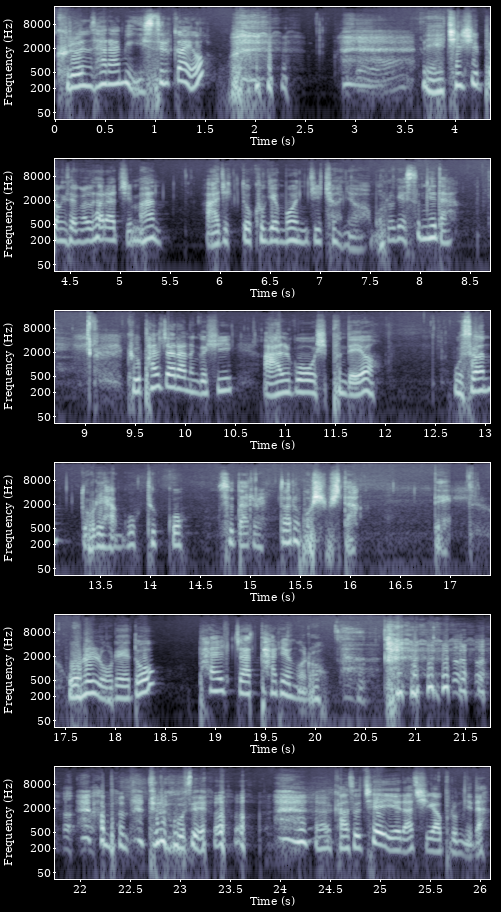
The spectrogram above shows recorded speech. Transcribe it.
그런 사람이 있을까요? 네, 70평생을 살았지만 아직도 그게 뭔지 전혀 모르겠습니다. 그 팔자라는 것이 알고 싶은데요. 우선 노래 한 곡 듣고 수다를 떨어보십시다. 네. 오늘 노래도 팔자 타령으로 한번 들어보세요. 어, 가수 최예라 씨가 부릅니다.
